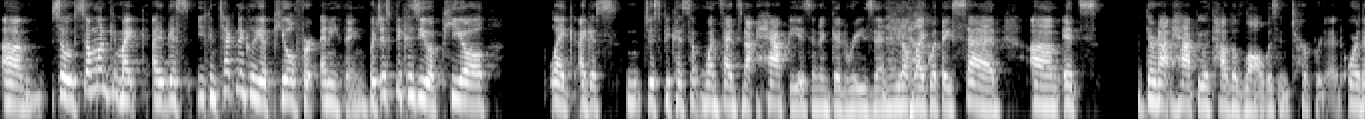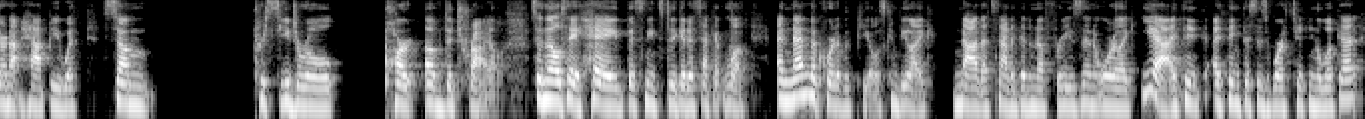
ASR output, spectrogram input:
um, so someone can might, I guess, you can technically appeal for anything, but just because you appeal, like I guess, just because one side's not happy isn't a good reason. You don't like what they said. Um, it's they're not happy with how the law was interpreted, or they're not happy with some procedural part of the trial. So they'll say, hey, this needs to get a second look. And then the Court of Appeals can be like, nah, that's not a good enough reason, or like, yeah, I think I think this is worth taking a look at.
